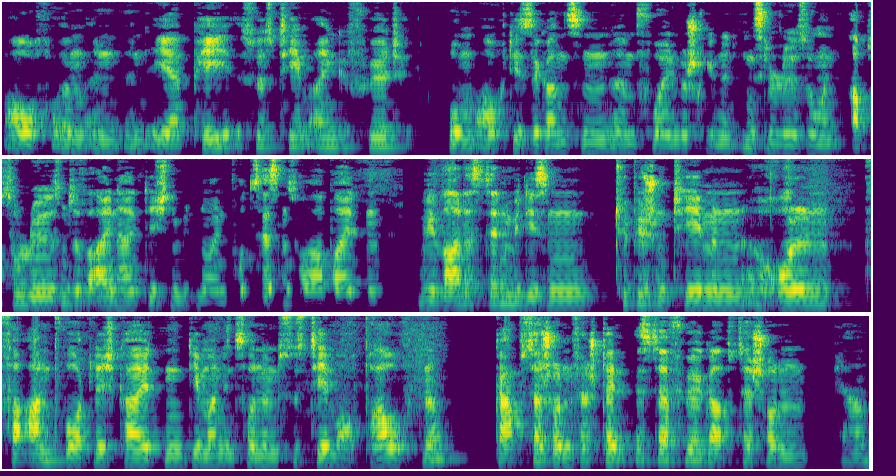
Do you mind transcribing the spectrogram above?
auch ähm, ein, ein ERP-System eingeführt um auch diese ganzen ähm, vorhin beschriebenen Insellösungen abzulösen, zu vereinheitlichen, mit neuen Prozessen zu arbeiten. Wie war das denn mit diesen typischen Themen, Rollen, Verantwortlichkeiten, die man in so einem System auch braucht? Ne? Gab es da schon Verständnis dafür? Gab es da schon ja,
